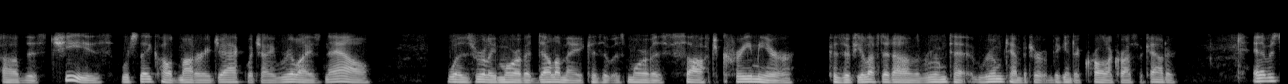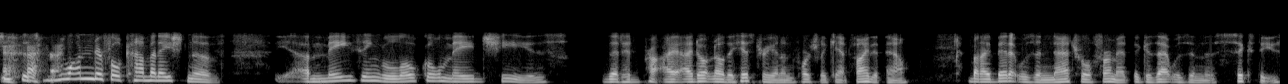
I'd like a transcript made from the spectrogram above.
of this cheese, which they called Monterey Jack, which I realize now was really more of a Teleme because it was more of a soft, creamier. Because if you left it out on the room te- room temperature, it would begin to crawl across the counter. And it was just this wonderful combination of amazing local made cheese that had. Pro- I, I don't know the history and unfortunately can't find it now, but I bet it was a natural ferment because that was in the 60s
